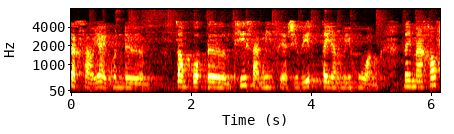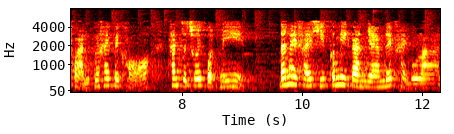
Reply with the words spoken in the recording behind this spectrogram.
จากสาวใหญ่คนเดิม จอมปลวกเดิมที่สามีเสียชีวิตแต่ยังมีห่วง เลยมาเข้าฝันเพื่อให้ไปขอ ท่านจะช่วยปลดหนี้ และในท้ายคลิปก็มีการแย้มเลขไขโบราณ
